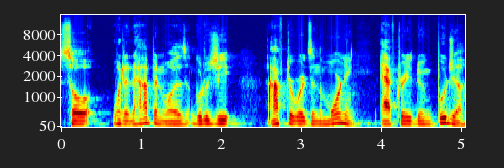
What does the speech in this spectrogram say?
So what had happened was Guruji afterwards in the morning, after doing puja,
